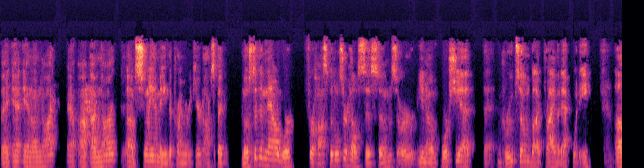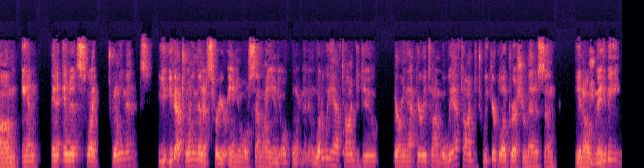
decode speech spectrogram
and, and I'm not uh, I'm not uh, slamming the primary care docs, but most of them now work for hospitals or health systems, or you know, worse yet, uh, groups owned by private equity. Um, and, and and it's like 20 minutes. You, you got 20 minutes for your annual or semi-annual appointment. And what do we have time to do during that period of time? Well, we have time to tweak your blood pressure medicine, you know maybe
